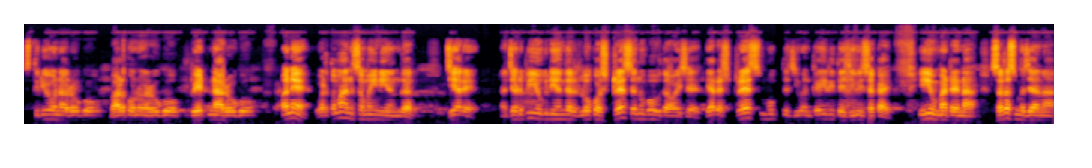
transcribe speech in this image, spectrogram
સ્ત્રીઓના રોગો, બાળકોના રોગો, પેટના રોગો અને વર્તમાન સમયની અંદર જ્યારે ઝડપી યુગની અંદર લોકો સ્ટ્રેસ અનુભવતા હોય છે, ત્યારે સ્ટ્રેસ મુક્ત જીવન કઈ રીતે જીવી શકાય, એ માટેના સરસ મજાના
